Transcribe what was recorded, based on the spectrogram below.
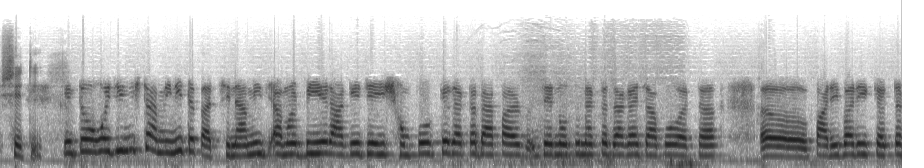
সেটি। কিন্তু ওই জিনিসটা আমি নিতে পারছি না। আমি আমার বিয়ের আগে যে এই সম্পর্কের একটা ব্যাপার যে নতুন একটা জায়গায় যাব একটা আহ, পারিবারিক একটা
